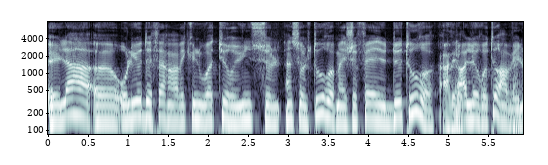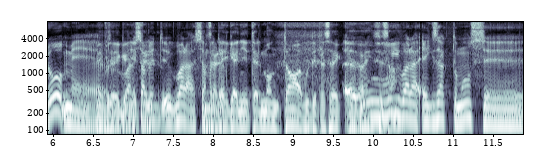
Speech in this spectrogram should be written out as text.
Et là, au lieu de faire avec une voiture une seule, un seul tour, mais je fais deux tours. À Le retour à vélo, mais, vous voilà, ça vous allez gagner tellement de temps à vous déplacer euh, oui, voilà, exactement. C'est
